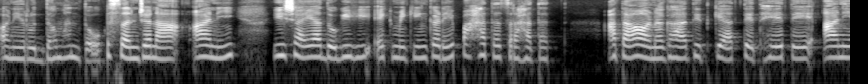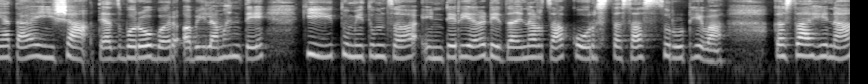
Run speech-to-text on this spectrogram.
अनिरुद्ध म्हणतो. संजना आणि ईशा या दोघीही एकमेकींकडे पाहतच राहतात. आता अनघा तितक्यात तेथे येते आणि आता ईशा त्याचबरोबर अभिला म्हणते की तुम्ही तुमचा इंटेरियर डिझायनरचा कोर्स तसाच सुरू ठेवा. कसं आहे ना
